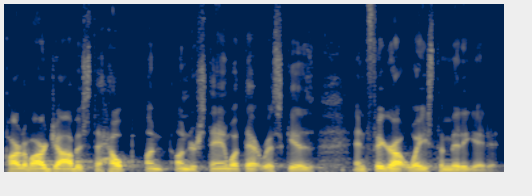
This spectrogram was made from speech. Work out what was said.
Part of our job is to help un understand what that risk is and figure out ways to mitigate it.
